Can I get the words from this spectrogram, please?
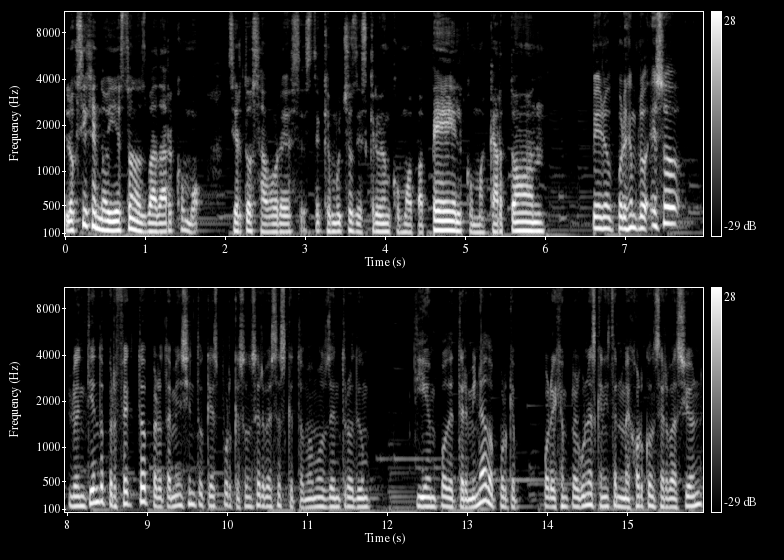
el oxígeno y esto nos va a dar como ciertos sabores este, que muchos describen como a papel, como a cartón. Pero, por ejemplo, eso lo entiendo perfecto, pero también siento que es porque son cervezas que tomamos dentro de un tiempo determinado, porque por ejemplo, algunas que necesitan mejor conservación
